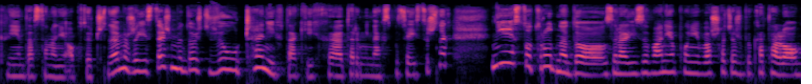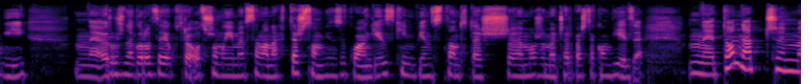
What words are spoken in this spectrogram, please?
klienta w salonie optycznym, że jesteśmy dość wyuczeni w takich terminach specjalistycznych. Nie jest to trudne do zrealizowania, ponieważ chociażby katalogi, różnego rodzaju, które otrzymujemy w salonach, też są w języku angielskim, więc stąd też e, możemy czerpać taką wiedzę. To, nad czym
